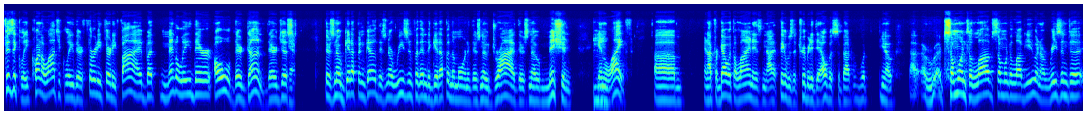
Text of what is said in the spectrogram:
physically, chronologically, they're 30, 35, but mentally they're old. They're done. They're just, Yeah. there's no get up and go. There's no reason for them to get up in the morning. There's no drive. There's no mission in Mm. life. Um, and I forgot what the line is, and I think it was attributed to Elvis about what, you know, uh, someone to love, someone to love you, and a reason to,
